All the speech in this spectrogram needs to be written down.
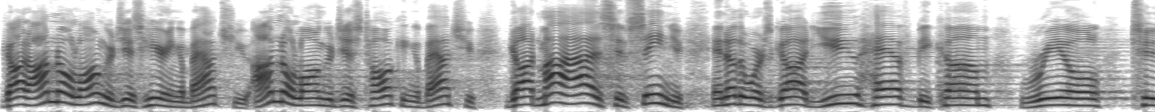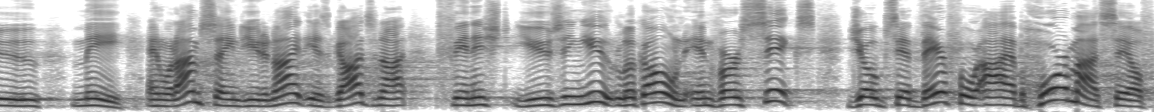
God, I'm no longer just hearing about you. I'm no longer just talking about you. God, my eyes have seen you. In other words, God, you have become real to me. And what I'm saying to you tonight is God's not finished using you. Look on in verse 6. Job said, Therefore I abhor myself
